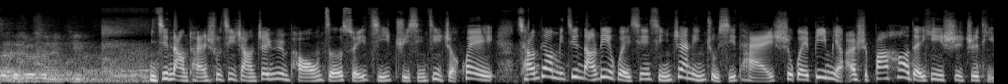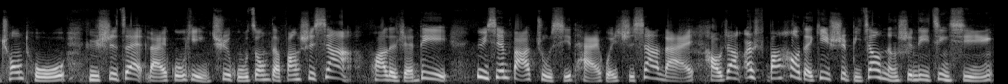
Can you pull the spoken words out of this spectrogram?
这个就是李进。民进党团书记长郑运鹏则随即举行记者会，强调民进党立委先行占领主席台，是为避免二十八号的议事肢体冲突。于是，在来古影去古宗的方式下，花了人力预先把主席台维持下来，好让二十八号的议事比较能顺利进行。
